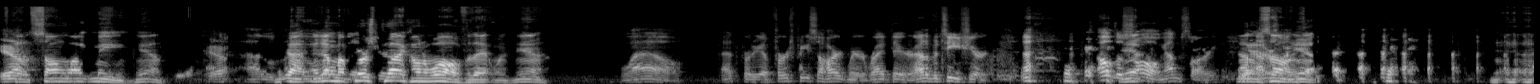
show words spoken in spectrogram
Yeah. Called Song like me. Yeah, Yeah. I, I got, I got my first shirt. plaque on the wall for that one. Yeah, Wow, that's pretty good. First piece of hardware right there, out of a T-shirt. oh, the Yeah. song. I'm sorry. not Yeah. the song. Yeah.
